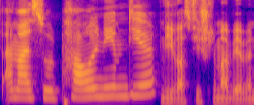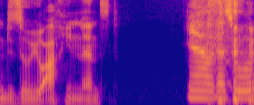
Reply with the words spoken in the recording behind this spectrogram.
auf einmal ist so Paul neben dir. Nee, was viel schlimmer wäre, wenn du so Joachim nennst. Ja, oder so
